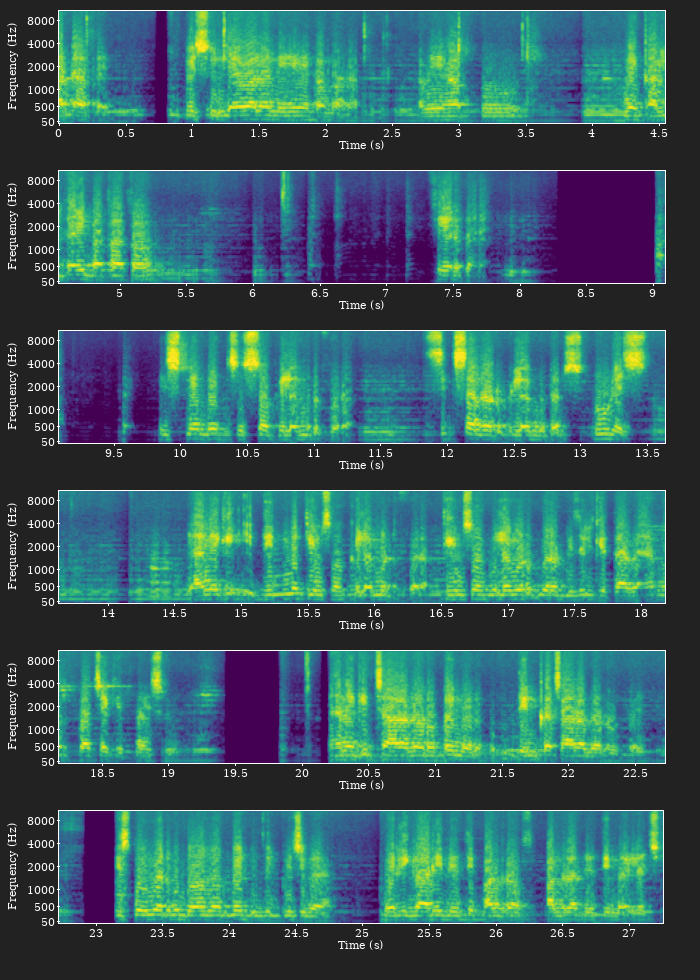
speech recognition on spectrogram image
हटाते कोई सुनने वाला नहीं है हमारा। अभी आपको मैं कल का ही बताता हूँ। करें। इसमें भी छह सौ किलोमीटर पूरा। Six hundred kilometre two days यानी कि दिन में तीन सौ किलोमीटर पूरा। तीन सौ किलोमीटर पूरा डीजल कितना गया मेरे बचे कितना इसमें? यानी कि चार हज़ार रुपए मेरे को। दिन का चार हज़ार रुपए इसमें मेरे को दो हज़ार रुपए डीजल पीछे गया। मेरी गाड़ी देती पंद्रह पंद्रह देती माइलेज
